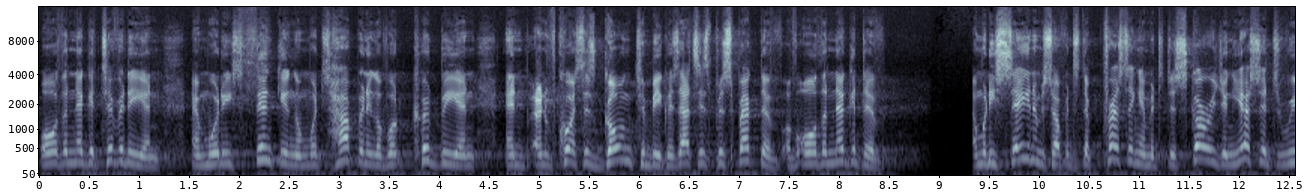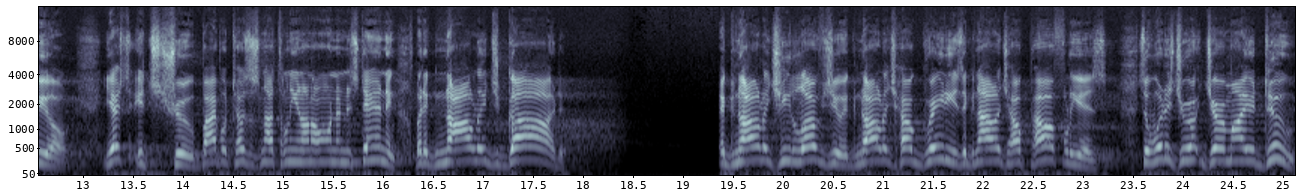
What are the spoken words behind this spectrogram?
all the negativity and, and what he's thinking and what's happening of what could be, and, and, and of course is going to be, because that's his perspective of all the negative. And what he's saying to himself, it's depressing him, it's discouraging. Yes, it's real. Yes, it's true. Bible tells us not to lean on our own understanding, but acknowledge God. Acknowledge he loves you. Acknowledge how great he is. Acknowledge how powerful he is. So what does Jeremiah do?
